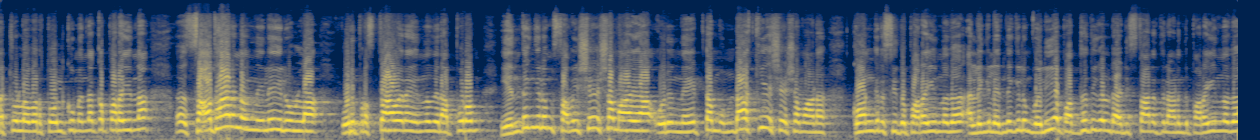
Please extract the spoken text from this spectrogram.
മറ്റുള്ളവർ തോൽക്കും എന്നൊക്കെ പറയുന്ന സാധാരണ നിലയിലുള്ള ഒരു പ്രസ്താവന എന്നതിനപ്പുറം എന്തെങ്കിലും സവിശേഷമായ ഒരു നേട്ടം ഉണ്ടാക്കിയ ശേഷമാണ് കോൺഗ്രസ് ഇത് പറയുന്നത്. അല്ലെങ്കിൽ എന്തെങ്കിലും വലിയ പദ്ധതികളുടെ അടിസ്ഥാനത്തിലാണ് ഇത് പറയുന്നത്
